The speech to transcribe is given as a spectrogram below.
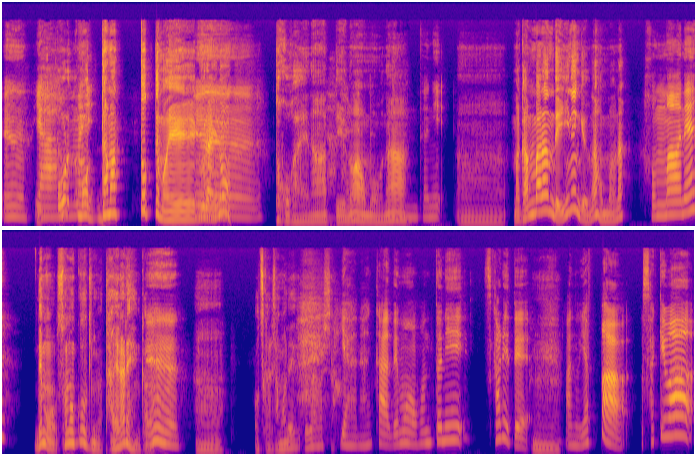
うん。いやー俺もう黙っとってもええぐらいのうん。とこがええなっていうのは思うな。本当に。うん。まあ頑張らんでいいねんけどなほんまはな。ほんまはねでもその空気には耐えられへんから。うんうんお疲れ様でございました。いやなんかでも本当に疲れて、うんあのやっぱ酒は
